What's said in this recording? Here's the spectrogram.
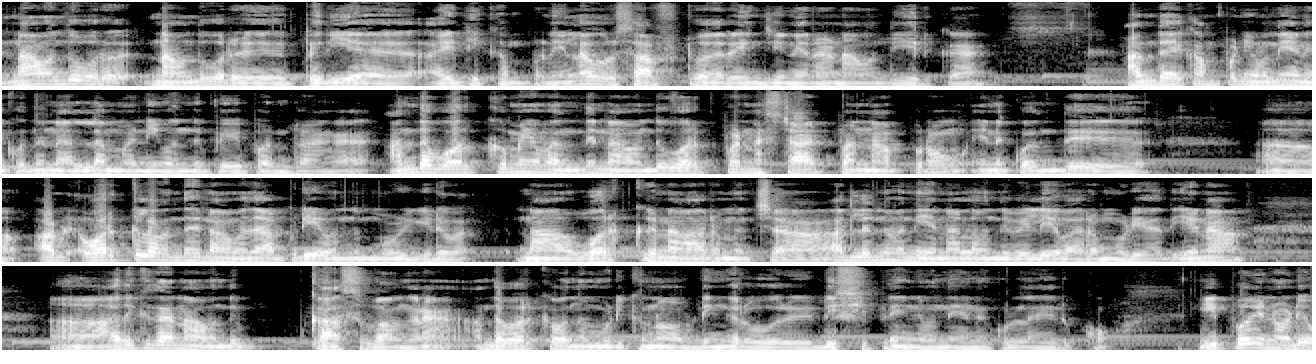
நான் வந்து ஒரு நான் வந்து ஒரு பெரிய ஐடி கம்பெனியில் ஒரு சாஃப்ட்வேர் இன்ஜினியராக நான் வந்து இருக்கேன். அந்த கம்பெனி வந்து எனக்கு வந்து நல்ல மணி வந்து பே பண்ணுறாங்க அந்த ஒர்க்குமே வந்து நான் வந்து ஒர்க் பண்ண ஸ்டார்ட் பண்ண அப்புறம் எனக்கு வந்து அப்படி ஒர்க்கில் வந்து நான் வந்து அப்படியே வந்து மூழ்கிடுவேன். நான் ஒர்க்குன்னு ஆரம்பித்தா அதுலேருந்து வந்து என்னால் வந்து வெளியே வர முடியாது. ஏன்னா அதுக்கு தான் நான் வந்து காசு வாங்குகிறேன் அந்த ஒர்க்கை வந்து முடிக்கணும் அப்படிங்கிற ஒரு டிசிப்ளின் வந்து எனக்குள்ளே இருக்கும். இப்போ என்னுடைய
